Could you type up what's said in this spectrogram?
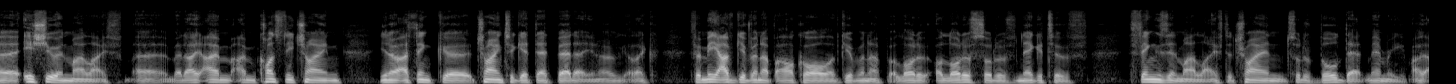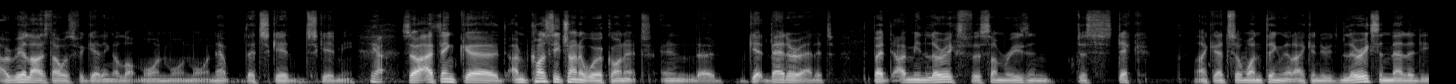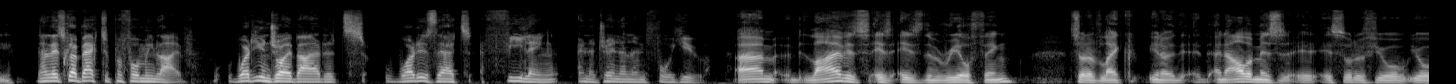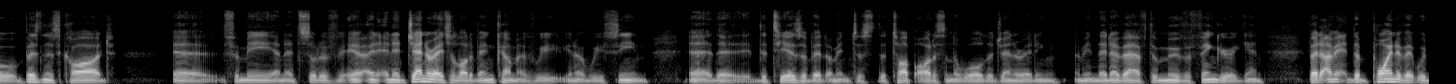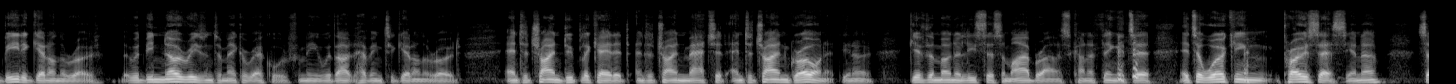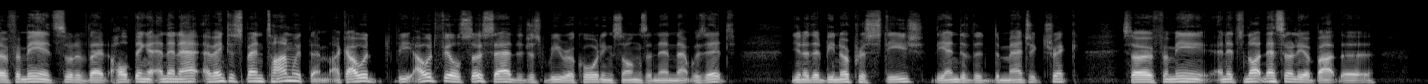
uh, issue in my life. Uh, but I, i'm i'm constantly trying you know i think uh, trying to get that better you know like for me i've given up alcohol i've given up a lot of a lot of sort of negative things in my life to try and sort of build that memory. I, I realized i was forgetting a lot more and more and more and that that scared scared me. Yeah. so i think uh, i'm constantly trying to work on it and uh, get better at it. But i mean lyrics for some reason just stick. Like that's the one thing that i can do. Lyrics and melody Now, let's go back to performing live. What do you enjoy about it? What is that feeling and adrenaline for you? Um, live is, is is the real thing. Sort of like you know, an album is is sort of your your business card uh, for me, and it's sort of and, and it generates a lot of income as we you know we've seen uh, the the tiers of it. I mean, just the top artists in the world are generating. I mean, they never have to move a finger again. But I mean, the point of it would be to get on the road. There would be no reason to make a record for me without having to get on the road and to try and duplicate it and to try and match it and to try and grow on it. You know, give the Mona Lisa some eyebrows, kind of thing. It's a it's a working process. You know. So for me, it's sort of that whole thing, and then ha- having to spend time with them. Like I would be, I would feel so sad to just be recording songs and then that was it. You know, there'd be no prestige. The end of the the magic trick. So for me, and it's not necessarily about the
